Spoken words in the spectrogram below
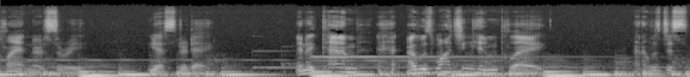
plant nursery yesterday. And it kind of, I was watching him play, and I was just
